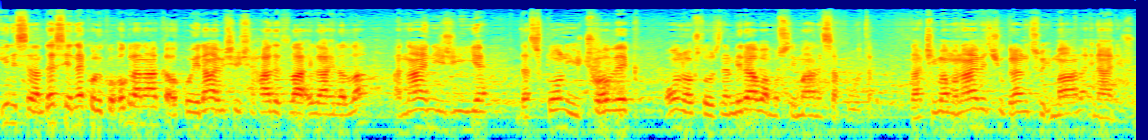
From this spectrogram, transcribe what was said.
ili 70 nekoliko ogranaka o koji najviše šehadet la ilaha illallah, a najniži je da skloni čovjek ono što uznemirava muslimane sa puta. Znači imamo najveću granicu imana i najnižu.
